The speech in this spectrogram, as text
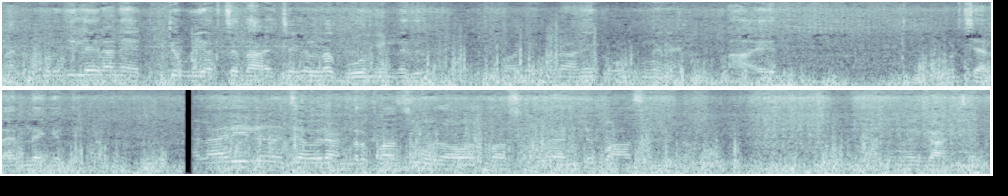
മലപ്പുറം ജില്ലയിലാണ് ഏറ്റവും ഉയർച്ച താഴ്ചകളുള്ള ഭൂമി ഉള്ളത്. അതുകൊണ്ടാണ് ഈ റോഡ് ഇങ്ങനെ ആയത്. നമ്മൾ ചിലരിലേക്ക് എത്തി ചെലാരിയിൽ എന്ന് വെച്ചാൽ ഒരു അണ്ടർ പാസും ഒരു ഓവർ പാസും രണ്ട് പാസ് ഉണ്ട്. ഞാൻ നിങ്ങൾ കാണിച്ചത്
